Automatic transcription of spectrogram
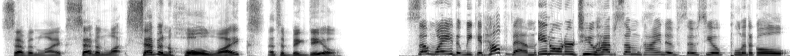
Seven likes? Seven li- Seven whole likes? That's a big deal. some way that we could help them in order to have some kind of socio-political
